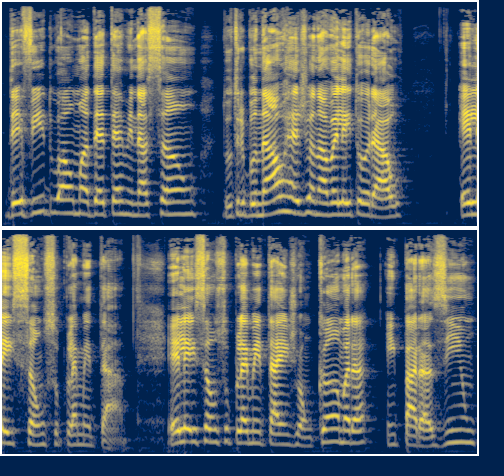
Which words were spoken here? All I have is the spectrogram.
devido a uma determinação do Tribunal Regional Eleitoral, eleição suplementar. Eleição suplementar em João Câmara, em Parazinho,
